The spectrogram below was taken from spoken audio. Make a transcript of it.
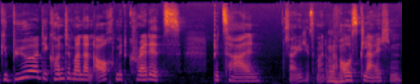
Gebühr, die konnte man dann auch mit Credits bezahlen sage ich jetzt mal, oder mhm. ausgleichen.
